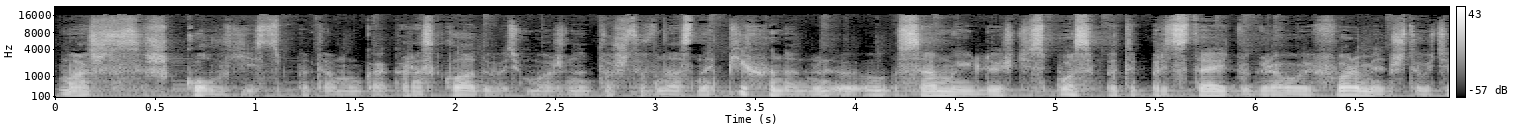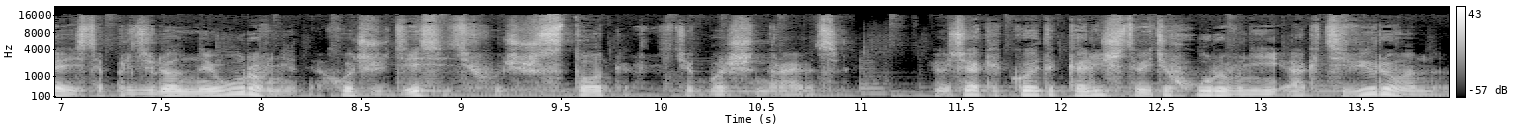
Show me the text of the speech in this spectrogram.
масса школ есть по тому, как раскладывать можно то, что в нас напихано. Ну, самый легкий способ это представить в игровой форме, что у тебя есть определенные уровни. Хочешь 10, хочешь 100, как тебе больше нравится. И у тебя какое-то количество этих уровней активировано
